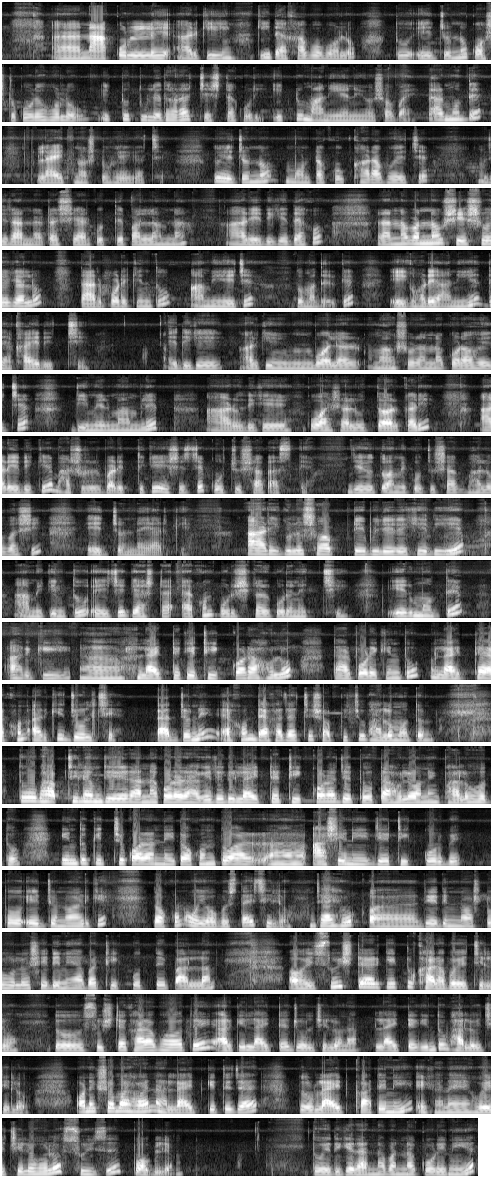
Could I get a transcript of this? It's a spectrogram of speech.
না করলে আর কি কি দেখাবো বলো? তো এর জন্য কষ্ট করে হলেও একটু তুলে ধরার চেষ্টা করি, একটু মানিয়ে নিও সবাই। তার মধ্যে লাইট নষ্ট হয়ে গেছে। তো এর জন্য মনটা খুব খারাপ হয়েছে। যে রান্নাটা শেয়ার করতে পারলাম না। আর এদিকে দেখো, রান্নাবান্নাও শেষ হয়ে গেল। তারপরে কিন্তু আমি এই যে তোমাদেরকে এই ঘরে আনিয়ে দেখায় দিচ্ছি। এদিকে আর কি ব্রয়লার মাংস রান্না করা হয়েছে, ডিমের মামলেট, আর ওদিকে কোয়াশ আলুর তরকারি, আর এদিকে ভাসুরের বাড়ির থেকে এসেছে কচু শাক আজকে। যেহেতু আমি কচু শাক ভালোবাসি, এর জন্যই আর কি। আর এগুলো সব টেবিলে রেখে দিয়ে আমি কিন্তু এই যে গ্যাসটা এখন পরিষ্কার করে নিচ্ছি। এর মধ্যে আর কি লাইটটাকে ঠিক করা হলো। তারপরে কিন্তু লাইটটা এখন আর কি জ্বলছে। তার জন্যেই এখন দেখা যাচ্ছে সব কিছু ভালো মতন। তো ভাবছিলাম যে রান্না করার আগে যদি লাইটটা ঠিক করা যেত তাহলে অনেক ভালো হতো। কিন্তু কিচ্ছু করার নেই। তখন তো আর আসেনি যে ঠিক করবে। তো এর জন্য আর কি তখন ওই অবস্থায় ছিল। যাই হোক যেদিন নষ্ট হলো সেদিনই আবার ঠিক করতে পারলাম। ওই সুইচটা আর কি একটু খারাপ হয়েছিল। তো সুইচটা খারাপ হওয়াতেই আর কি লাইটটা জ্বলছিল না। লাইটটা কিন্তু ভালোই ছিল। অনেক সময় হয় না, লাইট কেটে যায়। তো লাইট কাটেনি, এখানে হয়েছিল হলো সুইচের প্রবলেম। তো এদিকে রান্না বান্না করে নিয়ে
